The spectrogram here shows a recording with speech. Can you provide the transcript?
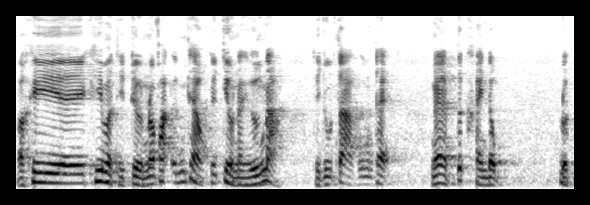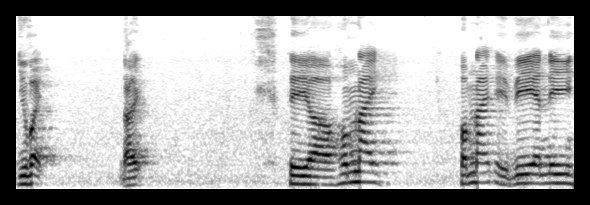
Và khi khi mà thị trường nó phản ứng theo cái chiều này hướng nào thì chúng ta cũng thể ngay lập tức hành động được như vậy. Đấy. Thì uh, hôm nay hôm nay thì VNI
